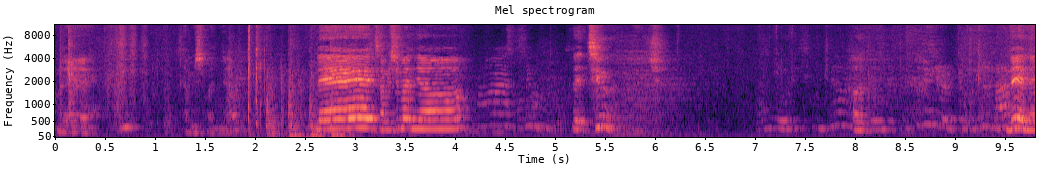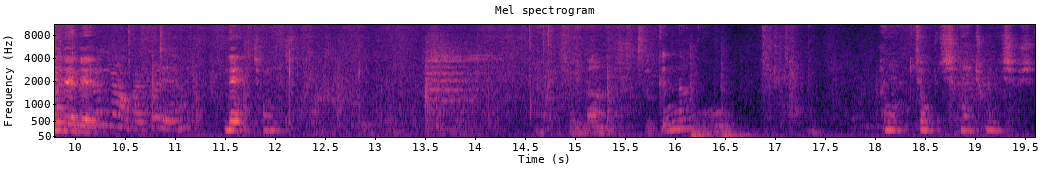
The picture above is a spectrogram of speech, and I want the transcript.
네. 잠시만요. 네, 잠시만요. 네, 지금 아니 우리 지금 태어나 아. 는 쓰레기를 좀 일어나. 네, 네, 네, 네. 수령하고 갈 거예요. 네, 정. 네, 저희가 이거 끝나고 아니 좀 시간 좀 주시죠.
